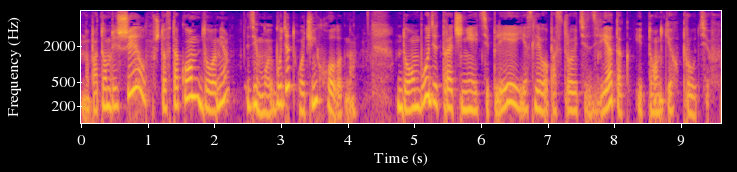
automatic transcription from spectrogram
но потом решил, что в таком доме зимой будет очень холодно – Дом будет прочнее и теплее, если его построить из веток и тонких прутьев.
